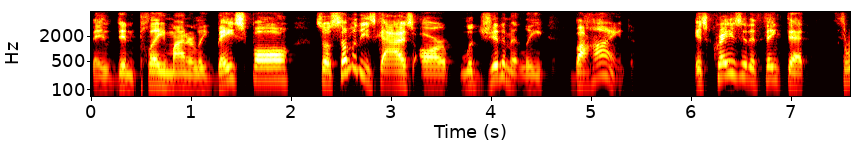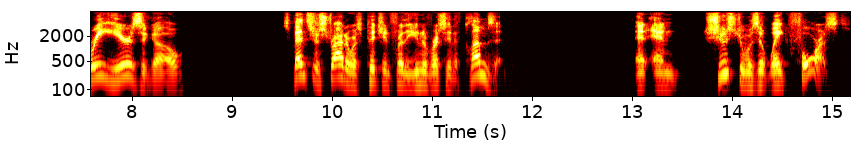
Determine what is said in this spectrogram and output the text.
They didn't play minor league baseball. So some of these guys are legitimately behind. It's crazy to think that three years ago, Spencer Strider was pitching for the University of Clemson. And, and Schuster was at Wake Forest.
